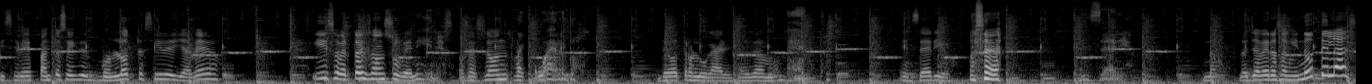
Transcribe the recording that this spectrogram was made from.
Y se ve espantoso ese bonlote así de llaveros. Y sobre todo son souvenirs, o sea, son recuerdos de otros lugares, de momentos. En serio, o sea, en serio. No, los llaveros son inútiles.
